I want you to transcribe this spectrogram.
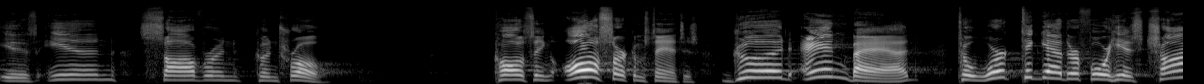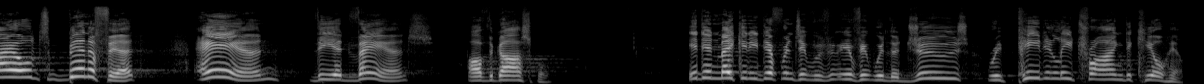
is in sovereign control, causing all circumstances, good and bad, to work together for his child's benefit and the advance of the gospel. It didn't make any difference if it were the Jews repeatedly trying to kill him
